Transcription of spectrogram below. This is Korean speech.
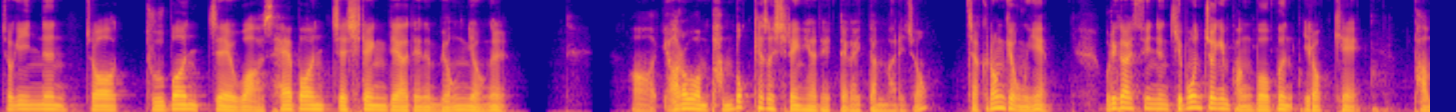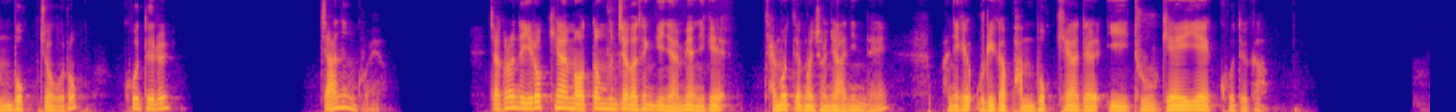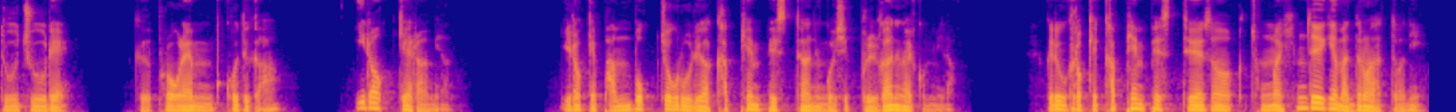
저기 있는 저 두 번째와 세 번째 실행돼야 되는 명령을 어, 여러 번 반복해서 실행해야 될 때가 있단 말이죠. 자, 그런 경우에 우리가 할 수 있는 기본적인 방법은 이렇게 반복적으로 코드를 짜는 거예요. 자, 그런데 이렇게 하면 어떤 문제가 생기냐면 이게 잘못된 건 전혀 아닌데 만약에 우리가 반복해야 될 이 두 개의 코드가 두 줄의 그 프로그램 코드가 이렇게라면 이렇게 반복적으로 우리가 copy and paste 하는 것이 불가능할 겁니다. 그리고 그렇게 copy and paste해서 정말 힘들게 만들어 놨더니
